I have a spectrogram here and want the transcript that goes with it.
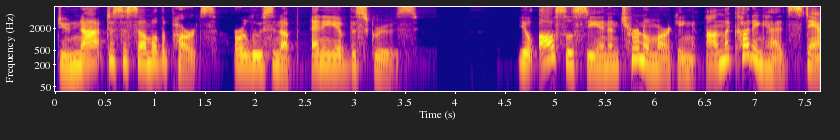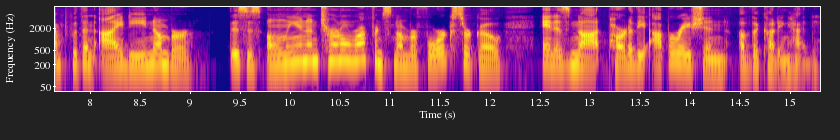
Do not disassemble the parts or loosen up any of the screws. You'll also see an internal marking on the cutting head stamped with an ID number. This is only an internal reference number for Exsurco and is not part of the operation of the cutting head.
